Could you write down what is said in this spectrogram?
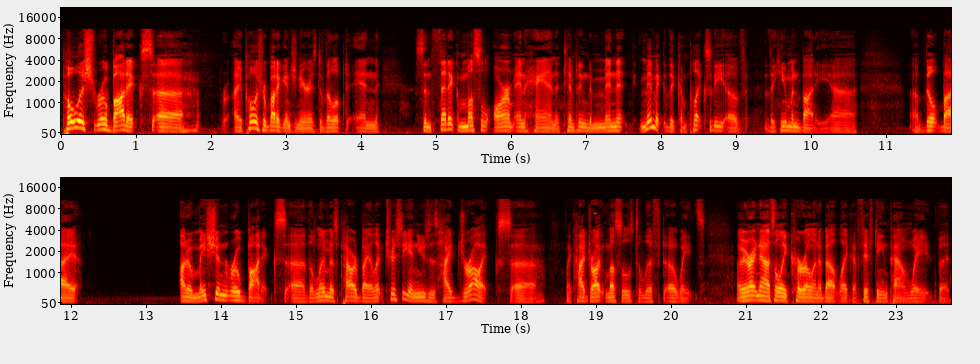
Polish robotics, uh, a Polish robotic engineer has developed an synthetic muscle arm and hand attempting to mimic, mimic the complexity of the human body. Uh, uh, built by Automaton Robotics. Uh, the limb is powered by electricity and uses hydraulics, uh, like hydraulic muscles to lift uh, weights. I mean, right now it's only curling about like a 15 pound weight, but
